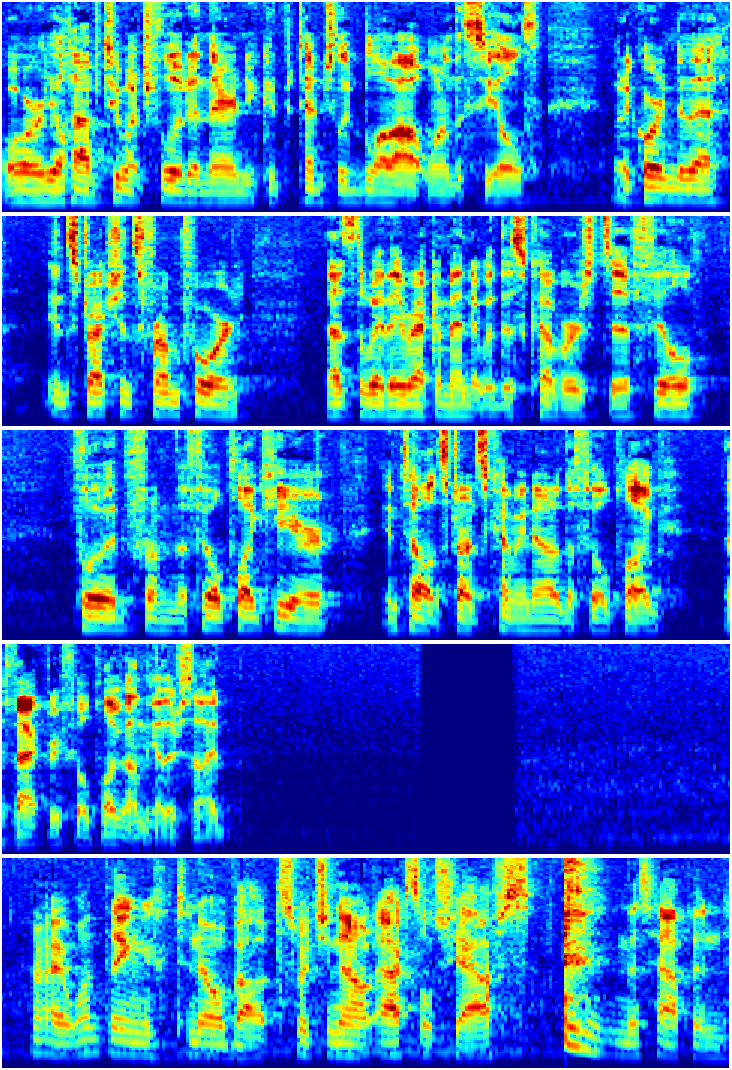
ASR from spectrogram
or you'll have too much fluid in there and you could potentially blow out one of the seals. But according to the instructions from Ford, that's the way they recommend it with this cover is to fill fluid from the fill plug here until it starts coming out of the fill plug, the factory fill plug on the other side. Alright, one thing to know about switching out axle shafts, and this happened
